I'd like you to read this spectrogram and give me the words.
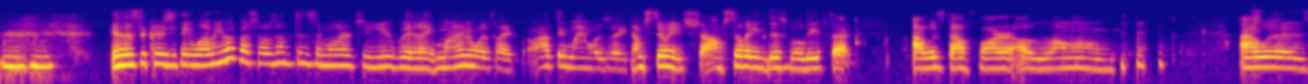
Mm-hmm. Yeah, that's the crazy thing. Well, mean, if I saw something similar to you, but like mine was like, I think mine was like, I'm still in shock. I'm still in disbelief that I was that far along. I was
